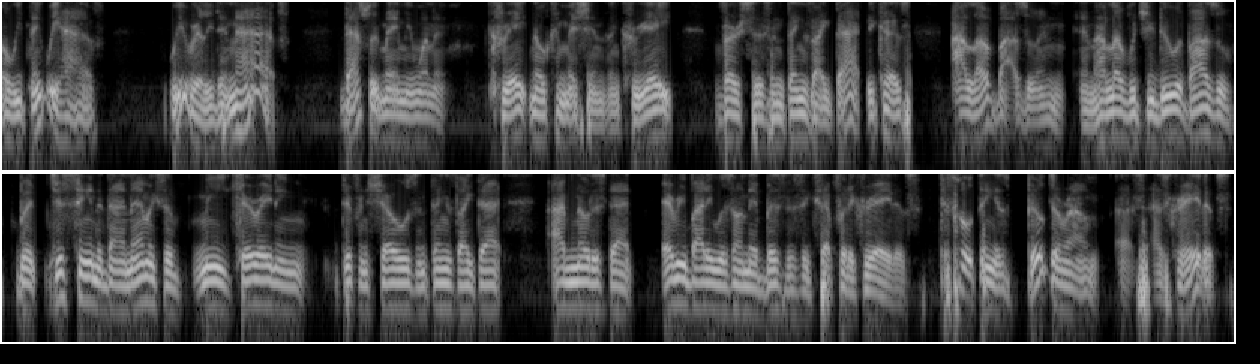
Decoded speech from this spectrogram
or we think we have, we really didn't have that's what made me want to create no commissions and create Verzuz and things like that because I love Basel and, and I love what you do with Basel. But just seeing the dynamics of me curating different shows and things like that, I've noticed that everybody was on their business except for the creatives. This whole thing is built around us as creatives.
